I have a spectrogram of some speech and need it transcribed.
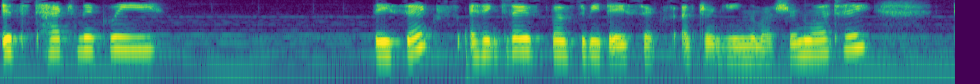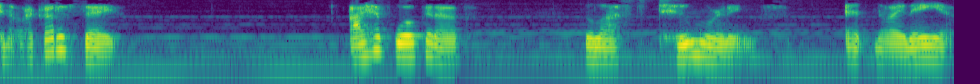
it's technically day six. I think today is supposed to be day six of drinking the mushroom latte. And I gotta say, I have woken up the last two mornings at 9 a.m.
